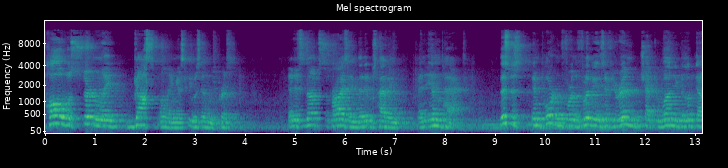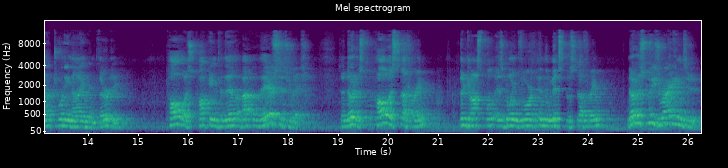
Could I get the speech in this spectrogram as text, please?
Paul was certainly gospeling as he was in the prison. And it's not surprising that it was having an impact. This is important for the Philippians. If you're in chapter 1, you can look down at 29 and 30. Paul was talking to them about their situation. So notice, Paul is suffering. The gospel is going forth in the midst of suffering. Notice who he's writing to.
